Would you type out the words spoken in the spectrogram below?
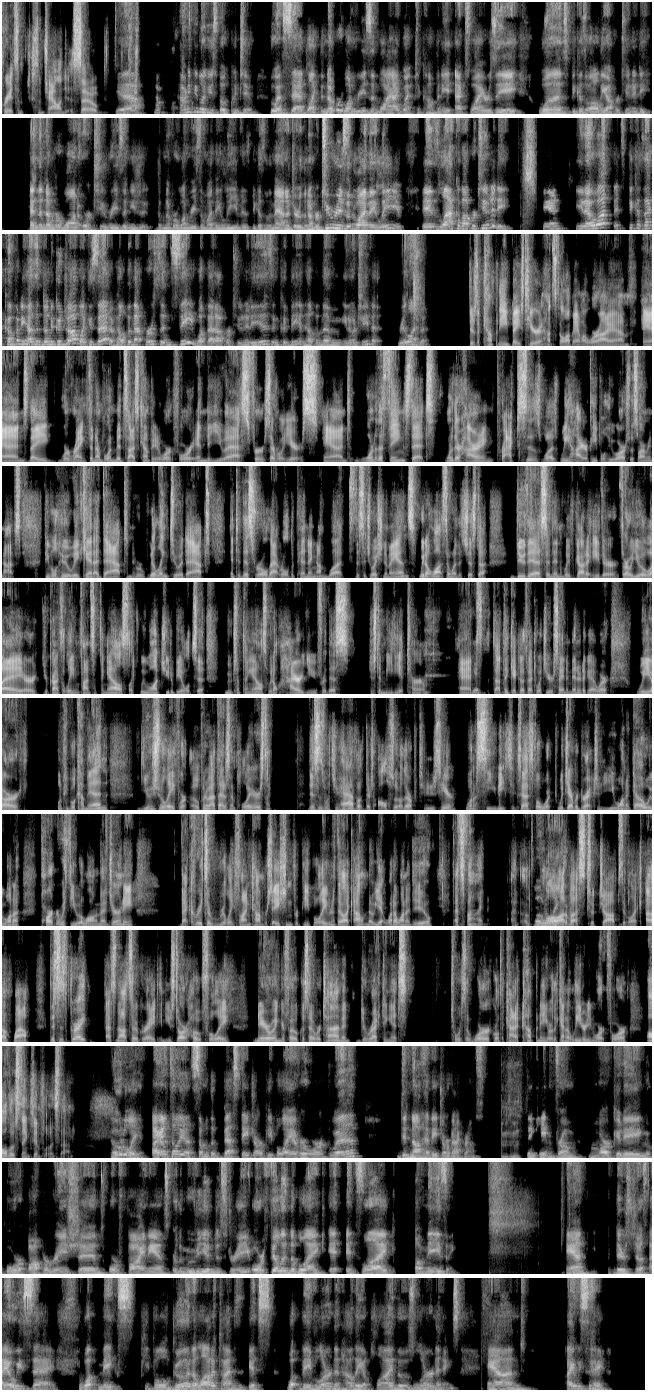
create some some challenges. So yeah, how, many people have you spoken to who have said like the number one reason why I went to company X, Y, or Z was because of all the opportunity. And the number one or two reason, usually the number one reason why they leave is because of the manager. The number two reason why they leave is lack of opportunity. Yes. And you know what? It's because that company hasn't done a good job, like you said, of helping that person see what that opportunity is and could be and helping them, you know, achieve it, realize it there's a company based here in Huntsville, Alabama, where I am, and they were ranked the number one mid-sized company to work for in the U.S. for several years. And one of the things that one of their hiring practices was we hire people who are Swiss Army knives, people who we can adapt and who are willing to adapt into this role, that role, depending on what the situation demands. We don't want someone that's just a do this and then we've got to either throw you away or you're going to have to leave and find something else. Like we want you to be able to move something else. We don't hire you for this just immediate term. And yep. I think it goes back to what you were saying a minute ago, where we are, when people come in, usually if we're open about that as employers, like this is what you have, but there's also other opportunities here. We want to see you be successful, whichever direction you want to go. We want to partner with you along that journey. That creates a really fun conversation for people, even if they're like, I don't know yet what I want to do. That's fine. Totally. A lot of us took jobs that were like, oh, wow, this is great. That's not so great. And you start hopefully narrowing your focus over time and directing it towards the work or the kind of company or the kind of leader you work for all those things influence that. Totally. I gotta tell you some of the best hr people i ever worked with did not have hr backgrounds. Mm-hmm. they came from marketing or operations or finance or the movie industry or fill in the blank. It, it's like amazing. And there's just i always say what makes people good a lot of times it's what they've learned and how they apply those learnings and I always say,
